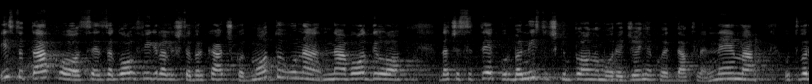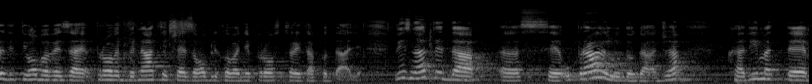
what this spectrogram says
Isto tako se za golf igralište Brkač kod Motovuna navodilo da će se tek urbanističkim planom uređenja, kojeg dakle nema, utvrditi obaveza provedbe natječaja za oblikovanje prostora i tako dalje. Vi znate da e, se u pravilu događa kad imate e,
